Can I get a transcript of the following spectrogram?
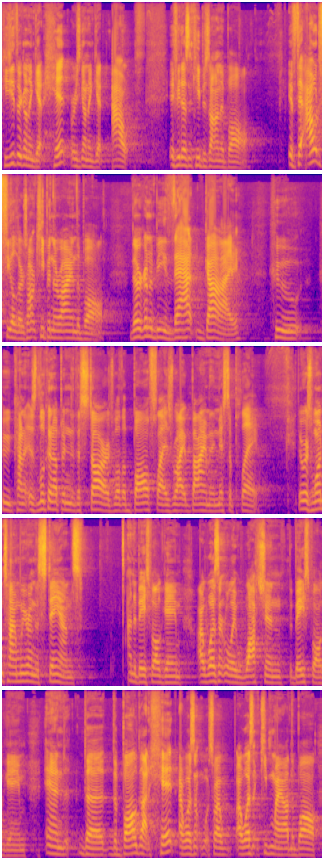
he's either going to get hit or he's going to get out if he doesn't keep his eye on the ball. If the outfielders aren't keeping their eye on the ball, they're going to be that guy who who kind of is looking up into the stars while the ball flies right by him and they miss a play. There was one time we were in the stands on a baseball game. I wasn't really watching the baseball game, and the, the ball got hit. I wasn't, so I, I wasn't keeping my eye on the ball.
